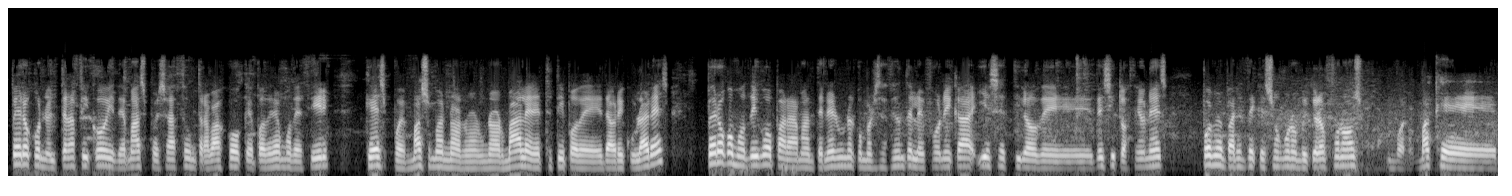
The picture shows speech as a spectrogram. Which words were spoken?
pero con el tráfico y demás pues hace un trabajo que podríamos decir que es pues más o menos normal en este tipo de, auriculares, pero como digo, para mantener una conversación telefónica y ese estilo de, de, situaciones, pues me parece que son unos micrófonos, bueno, más que,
